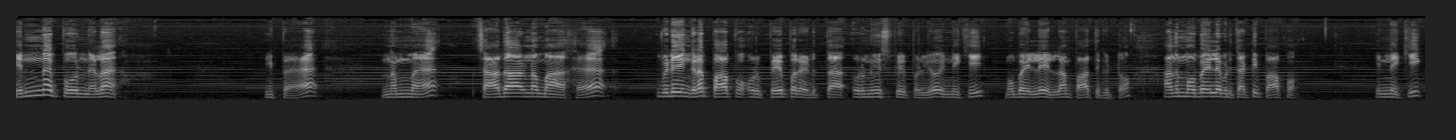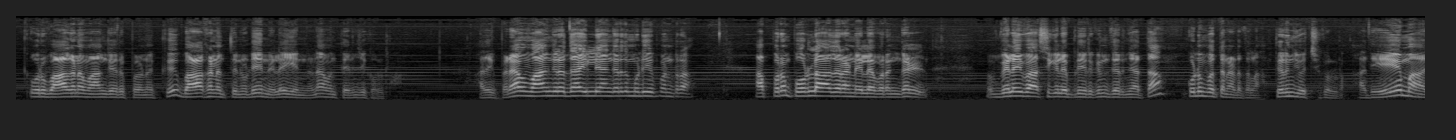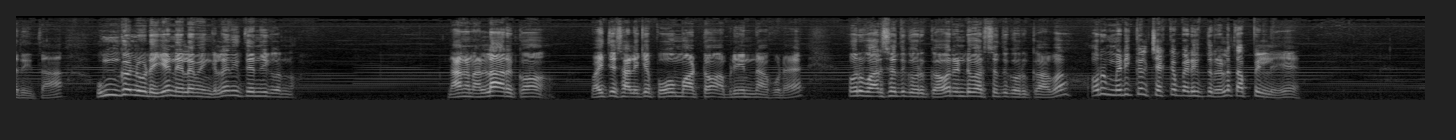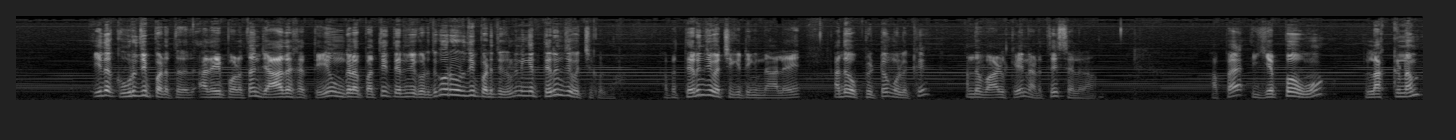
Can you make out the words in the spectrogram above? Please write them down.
என்ன இப்போ ஒரு நிலம் இப்போ நம்ம சாதாரணமாக விடயங்களை பார்ப்போம். ஒரு பேப்பரை எடுத்தால் ஒரு நியூஸ் பேப்பர்லையோ இன்றைக்கி மொபைலில் எல்லாம் பார்த்துக்கிட்டோம். அந்த மொபைலில் இப்படி தட்டி பார்ப்போம். இன்றைக்கி ஒரு வாகனம் வாங்க இருப்பவனுக்கு வாகனத்தினுடைய நிலை என்னென்னு அவன் தெரிஞ்சுக்கொள்கிறான் அதுக்கு பிறகு அவன் வாங்குறதா இல்லையாங்கிறது முடிவு பண்ணுறான் அப்புறம் பொருளாதார நிலவரங்கள் விலைவாசிகள் எப்படி இருக்குன்னு தெரிஞ்சால் தான் குடும்பத்தை நடத்தலாம். தெரிஞ்சு வச்சுக்கொள்ளணும். அதே மாதிரி தான் உங்களுடைய நிலைமைங்களை நீ தெரிஞ்சுக்கொள்ளணும். நாங்கள் நல்லா இருக்கோம் வைத்தியசாலைக்கே போக மாட்டோம் அப்படின்னா கூட ஒரு வருஷத்துக்கு ஒருக்காவோ ரெண்டு வருஷத்துக்கு ஒருக்காவோ ஒரு மெடிக்கல் செக்கப் எடுக்கிறதுல தப்பு இல்லையே. இதை உறுதிப்படுத்துறது. அதே போல தான் ஜாதகத்தையும் உங்களை பற்றி தெரிஞ்சுக்கிறதுக்கு ஒரு உறுதிப்படுத்திக்கொள்ள நீங்கள் தெரிஞ்சு வச்சுக்கொள்ளணும். அப்போ தெரிஞ்சு வச்சுக்கிட்டிங்கனாலே அதை ஒப்பிட்டு உங்களுக்கு அந்த வாழ்க்கையை நடத்தி செல்லலாம். அப்போ எப்போவும் லக்னம்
